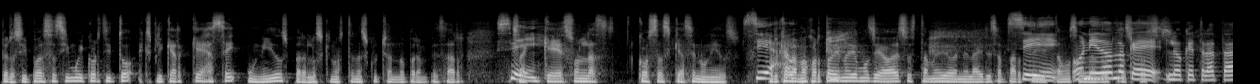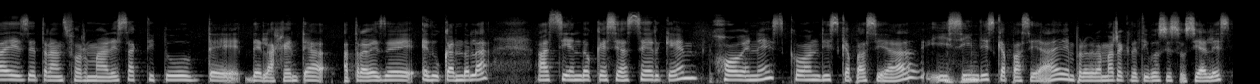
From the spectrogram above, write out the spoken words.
pero si puedes así muy cortito explicar qué hace Unidos para los que nos están escuchando para empezar. Sí. O sea, qué son las cosas que hacen Unidos. Sí, Porque a ah. lo mejor todavía no hemos llegado a eso, está medio en el aire esa parte y Sí, estamos hablando Unidos lo que, cosas. lo que trata es de transformar esa actitud de, de la gente a, a través de educándola, haciendo que se acerquen jóvenes con discapacidad y sin discapacidad en programas recreativos y sociales,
